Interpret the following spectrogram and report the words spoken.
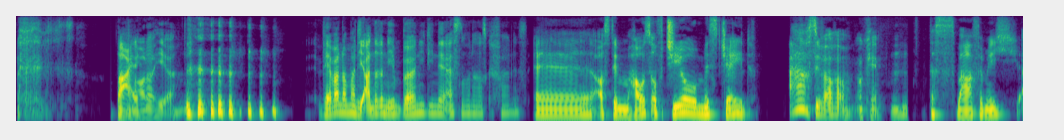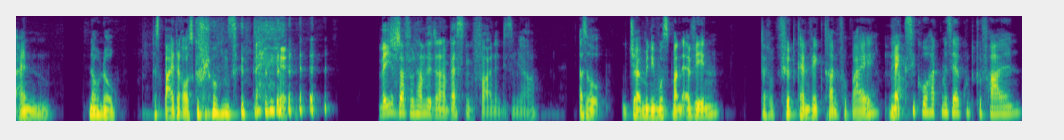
Bye. Oder hier. Wer war nochmal die andere neben Bernie, die in der ersten Runde rausgefallen ist? äh, aus dem House of Geo, Miss Jade. Ach, sie war auch. Okay. Mhm. Das war für mich ein No-No, dass beide rausgeflogen sind. Welche Staffeln haben dir denn am besten gefallen in diesem Jahr? also Germany muss man erwähnen. Da führt kein Weg dran vorbei. Ja. Mexiko hat mir sehr gut gefallen.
